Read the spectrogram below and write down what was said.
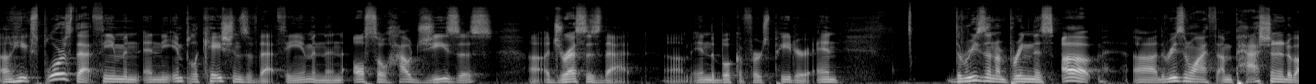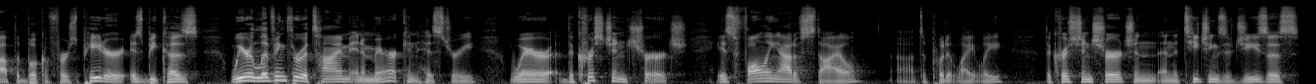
uh, he explores that theme and, and, the implications of that theme, and then also how Jesus uh, addresses that um, in the book of First Peter. And the reason I bring this up, uh, the reason why I'm passionate about the book of First Peter is because we are living through a time in American history where the Christian church is falling out of style uh, to put it lightly. The Christian church and, and the teachings of Jesus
